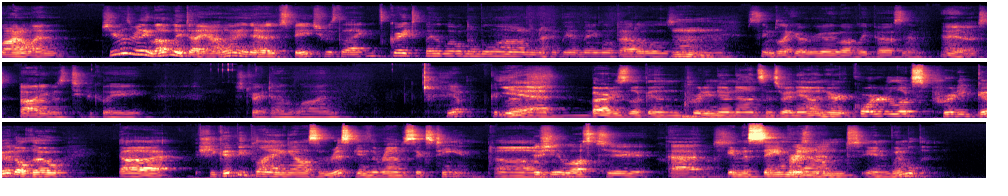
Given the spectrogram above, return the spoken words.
final, and she was really lovely, Diana, in her speech. She was like, It's great to play the world number one, and I hope we have many more battles. Mm. Seems like a really lovely person. And Yeah. Barty was typically straight down the line. Yep, good Yeah, match. Barty's looking pretty no nonsense right now, and her quarter looks pretty good. Although uh, she could be playing Alison Riske in the round of sixteen. Um, Who she lost to at. in the same Brisbane. round in Wimbledon.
